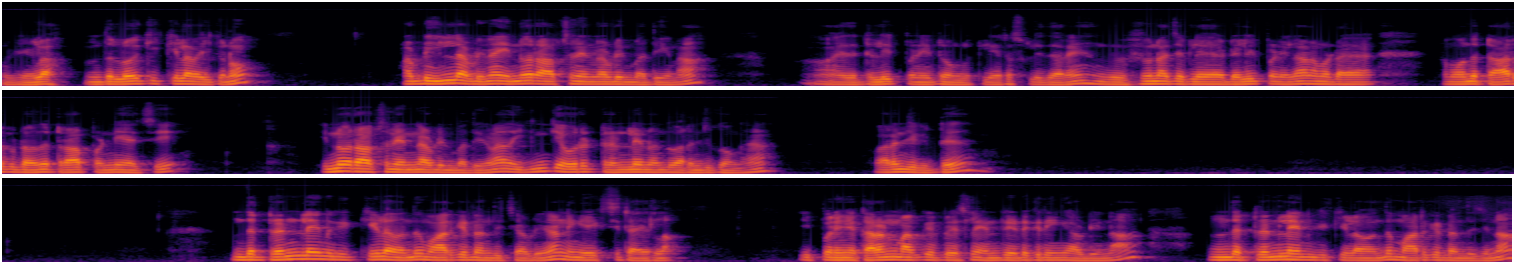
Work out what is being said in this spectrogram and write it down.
ஓகேங்களா? இந்த லோக்கி கீழே வைக்கணும். அப்படி இல்லை அப்படின்னா இன்னொரு ஆப்ஷன் என்ன அப்படின்னு பார்த்தீங்கன்னா இதை டெலிட் பண்ணிவிட்டு உங்களுக்கு கிளியராக சொல்லித்தரேன் இந்த ஃபினாச்சி கிளியர் டெலிட் பண்ணிடலாம். நம்மளோட நம்ம வந்து டார்கெட்டை வந்து ட்ராப் பண்ணியாச்சு. இன்னொரு ஆப்ஷன் என்ன அப்படின்னு பார்த்தீங்கன்னா இங்கே ஒரு ட்ரெண்ட் லைன் வந்து வரைஞ்சிக்கோங்க. வரைஞ்சிக்கிட்டு இந்த ட்ரெண்ட் லைனுக்கு கீழே வந்து மார்க்கெட் வந்துச்சு அப்படின்னா நீங்கள் எக்ஸிட் ஆயிடலாம் இப்போ நீங்கள் கரண்ட் மார்க்கெட் ப்ரைஸில் என்ட்ரி எடுக்கிறீங்க அப்படின்னா இந்த ட்ரெண்ட் லைனுக்கு கீழே வந்து மார்க்கெட் வந்துச்சுன்னா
